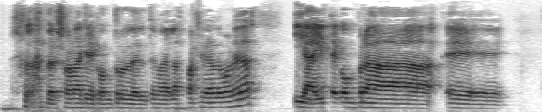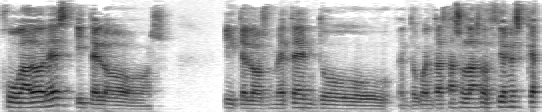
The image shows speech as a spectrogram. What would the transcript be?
la persona que controla el tema de las páginas de monedas y ahí te compra jugadores y te los y te los mete en tu, en tu cuenta. Estas son las opciones que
